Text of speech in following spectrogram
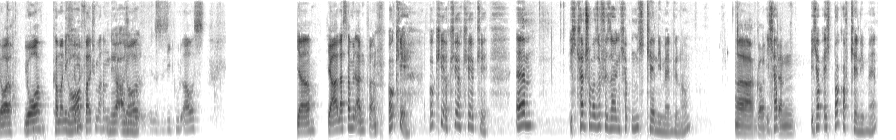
Ja, ja, kann man nicht ja. falsch machen. Ja, also ja, sieht gut aus. Ja, ja, lass damit anfangen. Okay, okay, okay, okay, okay. Ähm, ich kann schon mal so viel sagen, ich habe nicht Candyman genommen. Ah Gott, ich habe ich habe echt Bock auf Candyman.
